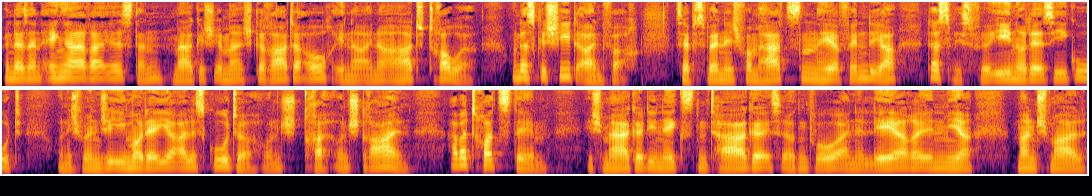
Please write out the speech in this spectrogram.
Wenn das ein engerer ist, dann merke ich immer, ich gerate auch in eine Art Trauer. Und das geschieht einfach. Selbst wenn ich vom Herzen her finde, ja, das ist für ihn oder sie gut. Und ich wünsche ihm oder ihr alles Gute und, stra und Strahlen. Aber trotzdem, ich merke, die nächsten Tage ist irgendwo eine Leere in mir, manchmal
